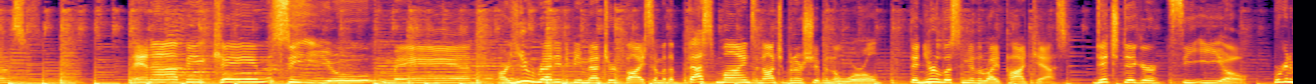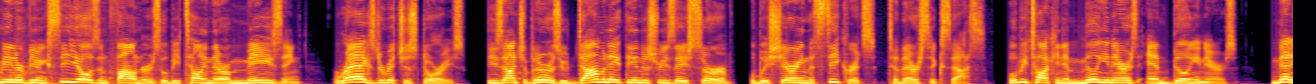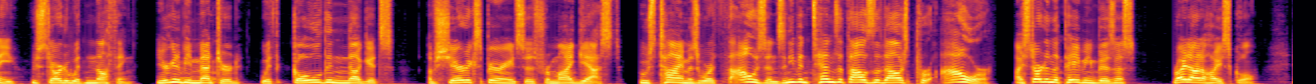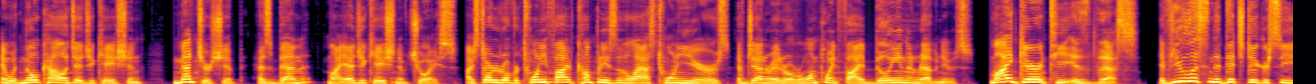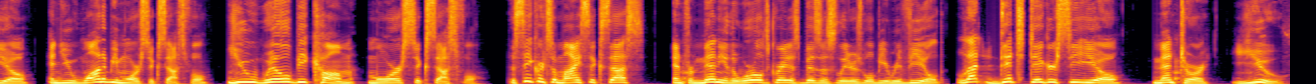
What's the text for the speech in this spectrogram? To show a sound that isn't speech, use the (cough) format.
I became the CEO man. Are you ready to be mentored by some of the best minds in entrepreneurship in the world? Then you're listening to the right podcast, Ditch Digger CEO. We're going to be interviewing CEOs and founders who will be telling their amazing, rags to riches stories. These entrepreneurs who dominate the industries they serve will be sharing the secrets to their success. We'll be talking to millionaires and billionaires, many who started with nothing. You're going to be mentored with golden nuggets of shared experiences from my guest, whose time is worth thousands and even tens of thousands of dollars per hour. I started in the paving business right out of high school, and with no college education, mentorship has been my education of choice. I started over 25 companies in the last 20 years, have generated over 1.5 billion in revenues. My guarantee is this. If you listen to Ditch Digger CEO and you want to be more successful, you will become more successful. The secrets of my success and from many of the world's greatest business leaders will be revealed. Let Ditch Digger CEO mentor you.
